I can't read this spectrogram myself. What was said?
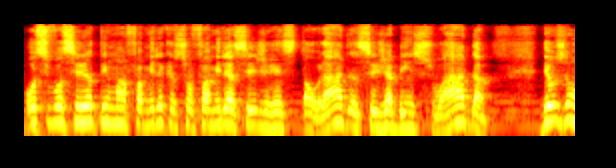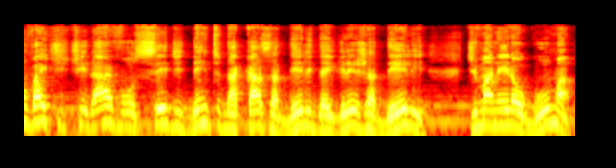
ou se você já tem uma família, que a sua família seja restaurada, seja abençoada. Deus não vai te tirar você de dentro da casa dele, da igreja dele, de maneira alguma.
